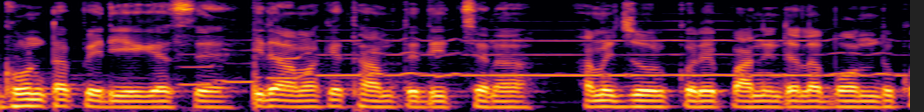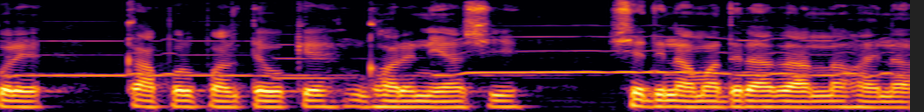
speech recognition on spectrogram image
ঘণ্টা পেরিয়ে গেছে। এরা আমাকে থামতে দিচ্ছে না। আমি জোর করে পানি ডালা বন্ধ করে কাপড় পাল্টে ওকে ঘরে নিয়ে আসি। সেদিন আমাদের আর রান্না হয় না।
